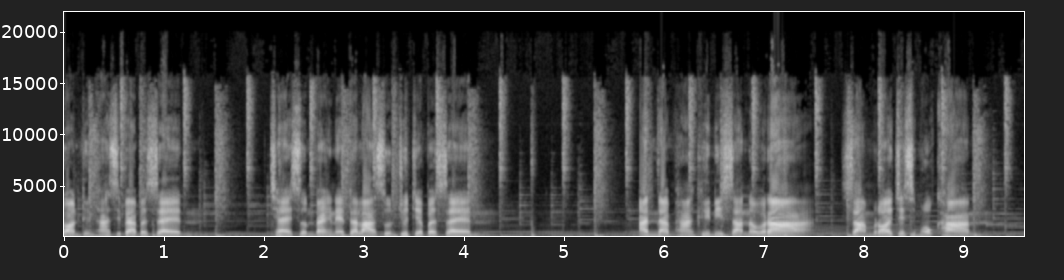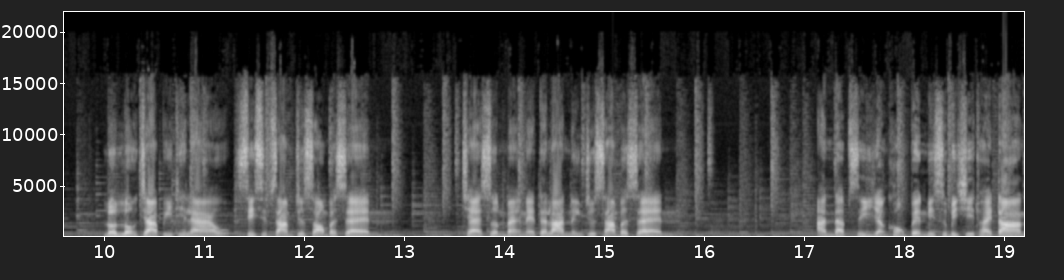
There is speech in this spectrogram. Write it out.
ก่อนถึง 58%แชร์ส่วนแบ่งในตลาด 0.7% อันดับ 5 คือนิสสันนวรา376 คัน ลดลงจากปีที่แล้ว 43.2%แชร์ส่วนแบ่งในตลาด 1.3%อันดับ 4 ยังคงเป็น Mitsubishi Triton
